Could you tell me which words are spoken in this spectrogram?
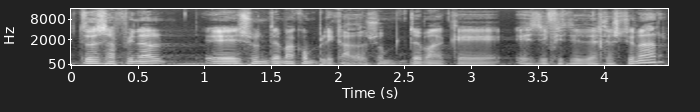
Entonces al final es un tema complicado, es un tema que es difícil de gestionar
